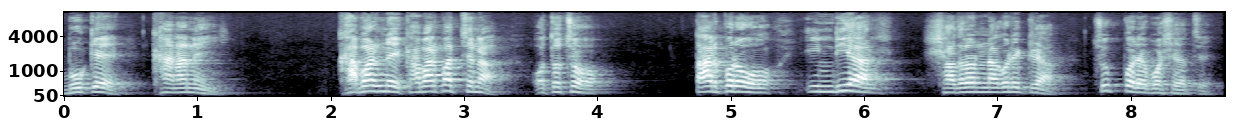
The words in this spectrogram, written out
বুকে খানা নেই খাবার নেই খাবার পাচ্ছে না অথচ তারপরেও ইন্ডিয়ার সাধারণ নাগরিকরা চুপ করে বসে আছে।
